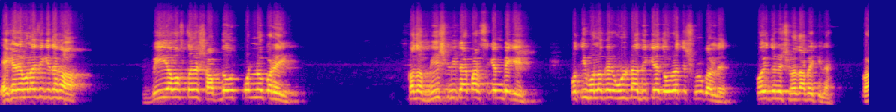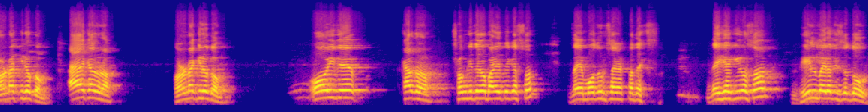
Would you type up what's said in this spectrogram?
এখানে বলা হয়েছে কি, দেখো বি অবস্থানে শব্দ উৎপন্ন করে কত, বিশ মিটার পার সেকেন্ড বেগে প্রতিফলকের উল্টা দিকে দৌড়াতে শুরু করলে দিনে শোনা যাবে কিনা? ঘটনা কীরকম? আয় খেয়াল করো। ঘটনা কীরকম? ওই যে, খেয়াল করো সংগীত বাড়িতে গেছো যে মধুর একটা দেখছ। দেখে কি করছ? ঢিল মেরে দিছো দৌড়।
